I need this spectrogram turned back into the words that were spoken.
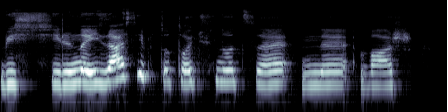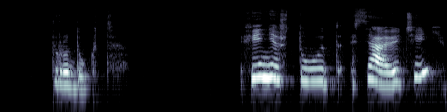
більш щільний засіб, то точно це не ваш продукт. Фініш тут сяючий,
